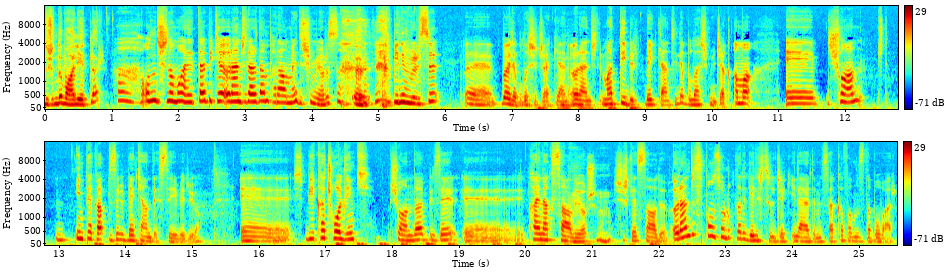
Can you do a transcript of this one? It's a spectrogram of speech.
dışında maliyetler Ah, onun dışında maliyetler bir kere öğrencilerden para almayı düşünmüyoruz. Evet. Bilim virüsü e, böyle bulaşacak yani öğrenci maddi bir beklentiyle bulaşmayacak ama e, şu an işte, Impact Hub bize bir mekan desteği veriyor. E, işte birkaç holding şu anda bize e, kaynak sağlıyor, şirket sağlıyor. Öğrenci sponsorlukları geliştirilecek ileride mesela kafamızda bu var.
